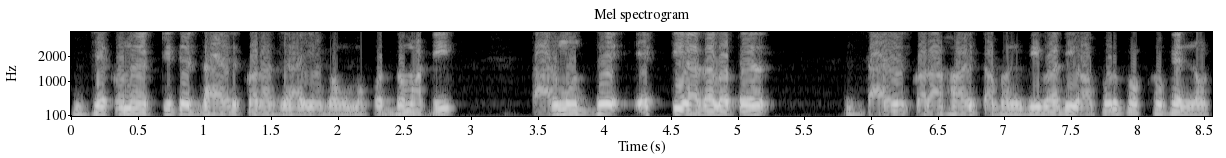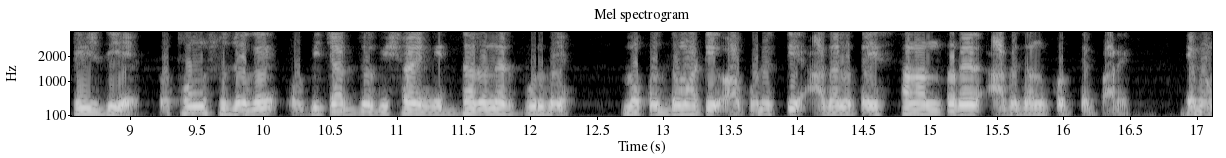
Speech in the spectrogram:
যে কোনো একটিতে দায়ের করা যায় এবং মোকদ্দমাটি তার মধ্যে একটি আদালতের দায়ের করা হয়, তখন বিবাদী অপর পক্ষকে নোটিশ দিয়ে প্রথম সুযোগে ও বিচার্য বিষয় নির্ধারণের পূর্বে মোকদ্দমাটি অপর একটি আদালতে স্থানান্তরের আবেদন করতে পারে এবং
